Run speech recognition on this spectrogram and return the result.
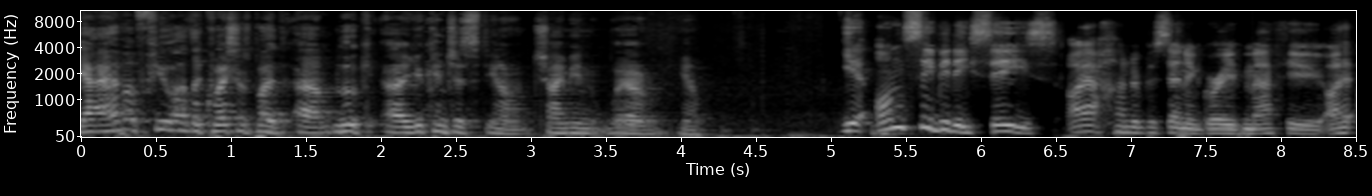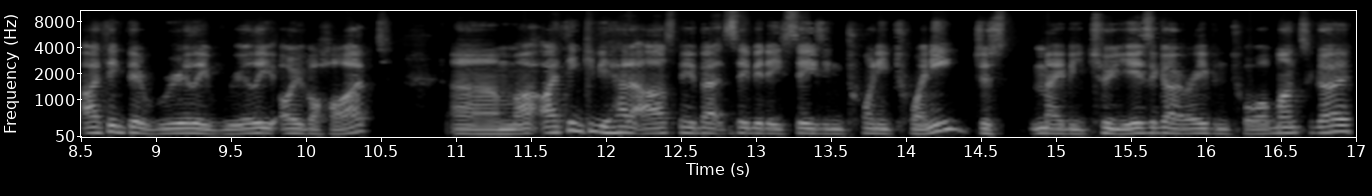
yeah, I have a few other questions, but um, look, uh, you can just you know chime in where you know. Yeah, on CBDCs, I 100% agree with Matthew. I, I think they're really, really overhyped. Um, I, I, think if you had asked me about CBDCs in 2020, just maybe two years ago or even 12 months ago,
